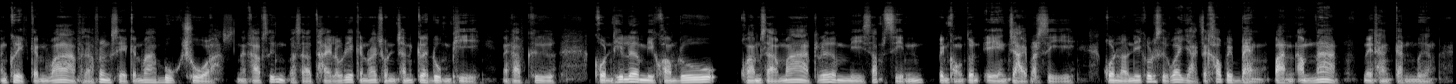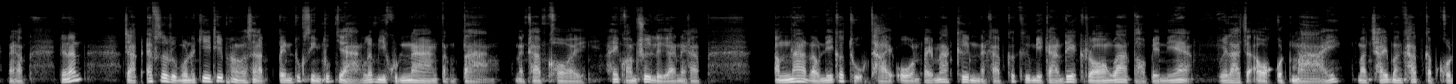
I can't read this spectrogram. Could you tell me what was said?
อังกฤษกันว่าภาษาฝรั่งเศสกันว่าบุกชัวนะครับซึ่งภาษาไทยเราเรียกกันว่าชนชั้นกระดุมผีนะครับคือคนที่เริ่มมีความรู้ ความสามารถเริ่มมีทรัพย์สินเป็นของตนเองจ่ายภาษี คนเหล่านี้ก็รู้สึกว่าอยากจะเข้าไปแบ่งปันอำนาจในทางการเมืองนะครับดังนั้นจากแอบสูตรโมนาคีที่พระมหากษัตริย์เป็นทุกสิ่งทุกอย่างและมีขุนนางต่างๆนะครับคอยให้ความช่วยเหลือนะครับอำนาจเหล่านี้ก็ถูกถ่ายโอนไปมากขึ้นนะครับก็คือมีการเรียกร้องว่าต่อไปนี้เวลาจะออกกฎหมายมาใช้บังคับกับคน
